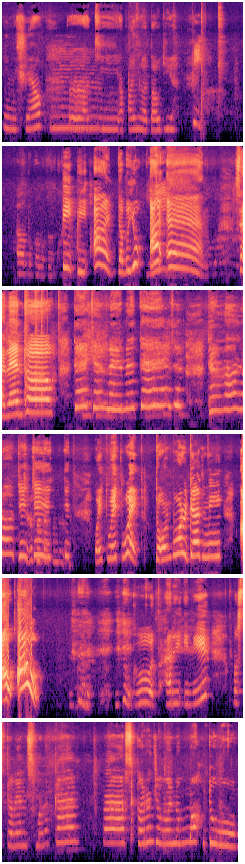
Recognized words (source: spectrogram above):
Ini Michelle lagi apain nggak tahu dia. Pi. Oh, bukan, bukan. bukan. P P I W I N. Salento, take a limited. Wait, wait, wait. Don't forget me. Ow, ow. Good. Hari ini pasti kalian semangat kan? Nah, sekarang jangan lemah dong.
